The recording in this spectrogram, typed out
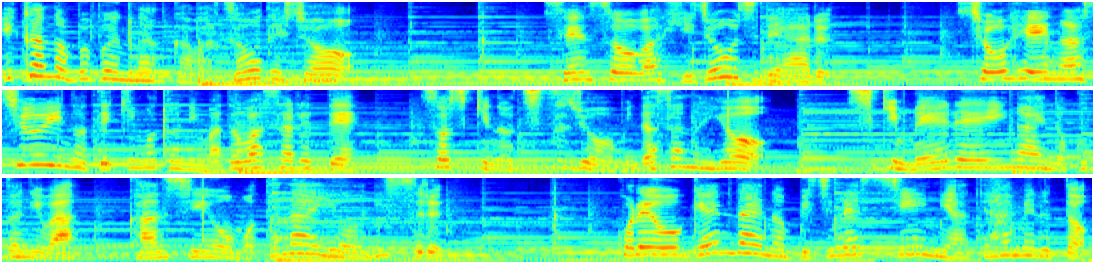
以下の部分なんかはそうでしょう。戦争は非常時である。将兵が周囲の出来事に惑わされて組織の秩序を乱さぬよう指揮命令以外のことには関心を持たないようにする。これを現代のビジネスシーンに当てはめると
